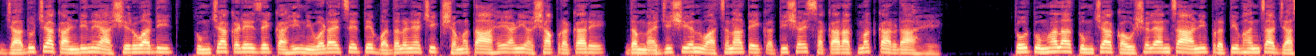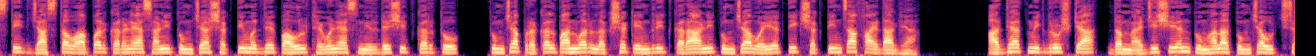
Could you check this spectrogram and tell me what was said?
जादूच्या कांडीने आशीर्वादित तुमच्याकडे जे काही निवडायचे ते बदलण्याची क्षमता आहे आणि अशा प्रकारे द मॅजिशियन वाचनात एक अतिशय सकारात्मक कार्ड आहे. तो तुम्हाला तुमच्या कौशल्यांचा आणि प्रतिभांचा जास्तीत जास्त वापर करण्यास आणि तुमच्या शक्तीमध्ये पाऊल ठेवण्यास निर्देशित करतो तुमच्या प्रकल्पांवर लक्ष केंद्रित करा आणि तुमच्या वैयक्तिक शक्तींचा फायदा घ्या. आध्यात्मिकदृष्ट्या द मॅजिशियन तुम्हाला तुमच्या उच्च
